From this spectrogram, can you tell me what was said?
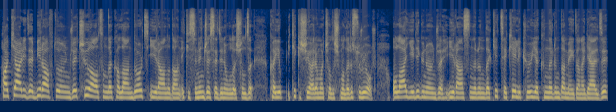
Hakkari'de bir hafta önce çığ altında kalan 4 İranlıdan ikisinin cesedine ulaşıldı. Kayıp iki kişiyi arama çalışmaları sürüyor. Olay 7 gün önce İran sınırındaki Tekeli köyü yakınlarında meydana geldi.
